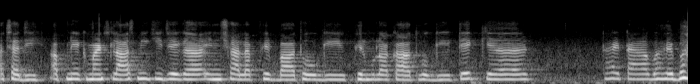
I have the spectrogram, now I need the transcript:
अच्छा जी, अपने कमेंट्स लाजमी कीजिएगा। इन फिर बात होगी, फिर मुलाकात होगी। Take care tata bye bye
